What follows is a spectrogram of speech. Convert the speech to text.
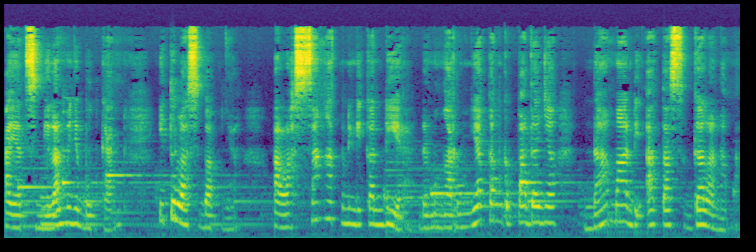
Ayat 9 menyebutkan, itulah sebabnya Allah sangat meninggikan dia dan mengaruniakan kepadanya nama di atas segala nama.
